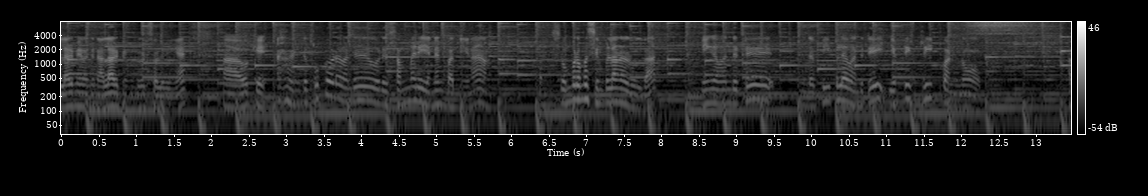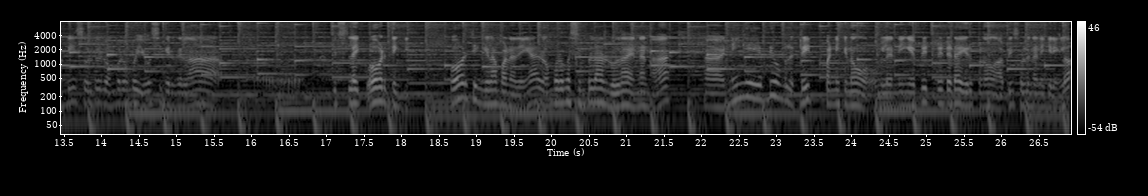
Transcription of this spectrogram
எல்லாருமே வந்து நல்லா இருக்குன்னு சொல்லுவீங்க. ஓகே. இந்த புக்கோட வந்து ஒரு சம்மரி என்னன்னு பார்த்தீங்கன்னா, ரொம்ப ரொம்ப சிம்பிளான ரூல் தான். நீங்கள் வந்துட்டு இந்த பீப்புளை வந்துட்டு எப்படி ட்ரீட் பண்ணணும் அப்படின்னு சொல்லிட்டு ரொம்ப ரொம்ப யோசிக்கிறதுலாம் இட்ஸ் லைக் ஓவர் திங்கிங். ஓவர் திங்கிங்லாம் பண்ணாதீங்க. ரொம்ப ரொம்ப சிம்பிளான ரூல் தான் என்னென்னா நீங்கள் எப்படி உங்களை ட்ரீட் பண்ணிக்கணும், உங்களை நீங்கள் எப்படி ட்ரீட்டடாக இருக்கணும் அப்படின்னு சொல்லி நினைக்கிறீங்களோ,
